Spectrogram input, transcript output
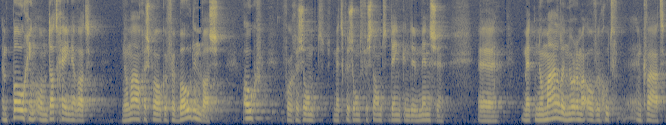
een poging om datgene wat normaal gesproken verboden was, ook voor gezond, met gezond verstand denkende mensen, uh, met normale normen over goed en kwaad,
